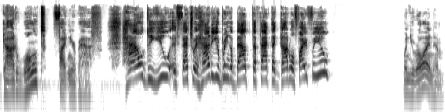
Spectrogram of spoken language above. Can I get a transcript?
God won't fight in your behalf. How do you effectuate, how do you bring about the fact that God will fight for you? When you rely on Him.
